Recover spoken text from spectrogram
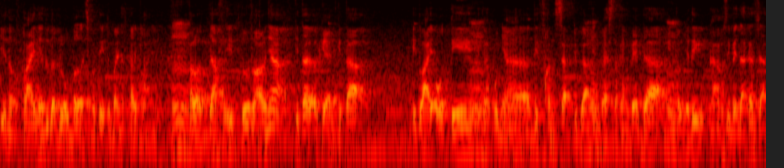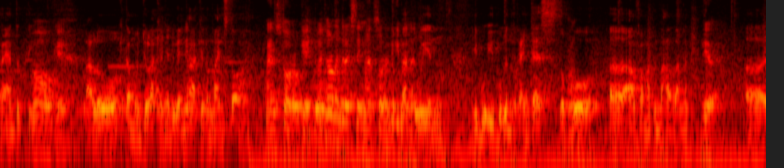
you know kliennya itu udah global seperti itu banyak sekali kliennya. Kalau DAF itu soalnya kita again kita itu IoT kita punya different set juga investor yang beda gitu jadi harus dibedakan secara entity Oh, oke. lalu kita muncul akhirnya juga yang terakhir kan Mindstore Main store, oke. Main store interesting, main store. Ini untuk gimana? bantuin ibu-ibu kan franchise toko eh, Alfamart kan mahal banget. Iya. Eh,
